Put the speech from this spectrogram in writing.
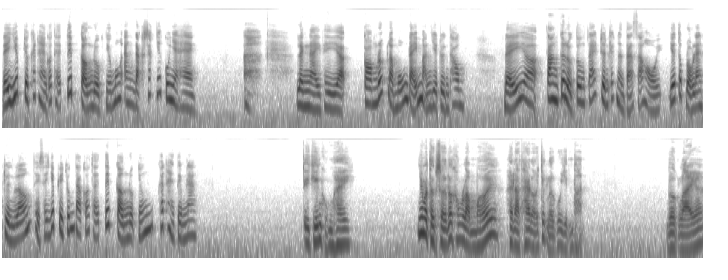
để giúp cho khách hàng có thể tiếp cận được những món ăn đặc sắc nhất của nhà hàng. À, lần này thì à, con rất là muốn đẩy mạnh về truyền thông để ờ, tăng cái lượt tương tác trên các nền tảng xã hội với tốc độ lan truyền lớn thì sẽ giúp cho chúng ta có thể tiếp cận được những khách hàng tiềm năng. Ý kiến cũng hay. Nhưng mà thực sự nó không làm mới hay là thay đổi chất lượng của Vĩnh Thành. Ngược lại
